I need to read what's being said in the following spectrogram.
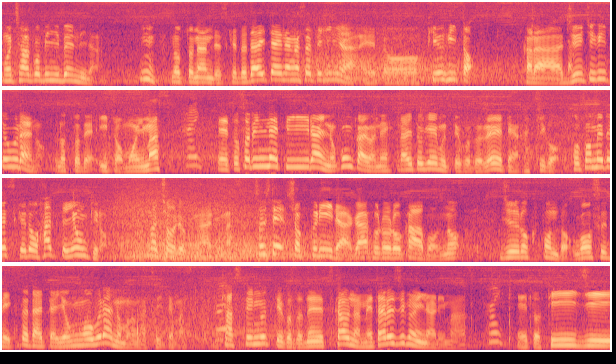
持ち運びに便利な、うん、ロットなんですけどだいたい長さ的には、えー、と9フィートから11フィートぐらいのロットでいいと思います、はい。えー、とそれにね P ラインの今回はねライトゲームということで0.85細めですけど8.4キロの張力があります。そしてショックリーダーがフロロカーボンの16ポンド号数でいくと大体4号ぐらいのものがついてます。キャスティングっていうことで、ね、使うのはメタルジグになります、はい。えっ、と TG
